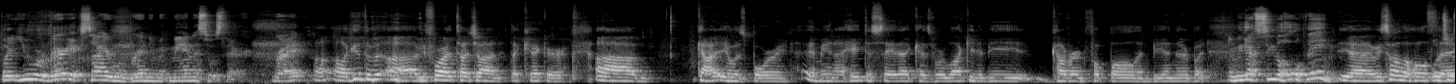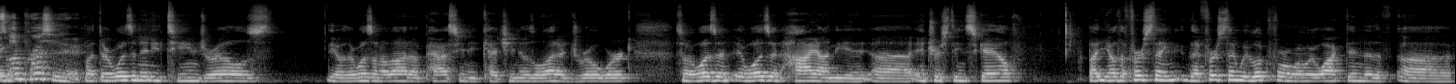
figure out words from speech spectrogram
But you were very excited when Brandon McManus was there, right? I'll get the uh, before I touch on the kicker. Um, God, it was boring. I mean, I hate to say that because we're lucky to be covering football and being there, but and we got to see the whole thing. Yeah, we saw the whole which thing, which was unprecedented. But there wasn't any team drills. You know, there wasn't a lot of passing and catching. There was a lot of drill work, so it wasn't it wasn't high on the uh, interesting scale. But you know, the first thing the first thing we looked for when we walked into the uh,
